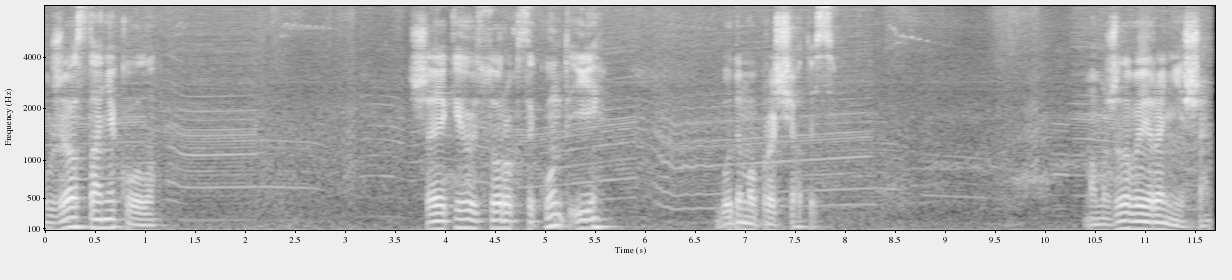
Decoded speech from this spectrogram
Уже останнє коло. Ще якихось 40 секунд і будемо прощатись. А можливо і раніше.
